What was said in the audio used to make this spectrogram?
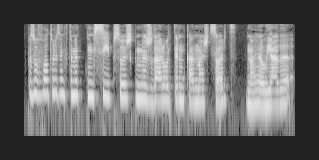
Depois houve alturas em que também conheci pessoas que me ajudaram a ter um bocado mais de sorte, não é? Aliada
